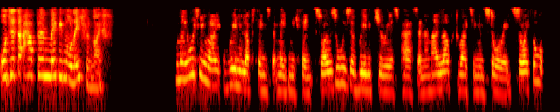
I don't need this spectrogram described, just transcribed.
or did that happen maybe more later in life? Well, I always knew I really loved things that made me think, so I was always a really curious person and I loved writing and stories. So I thought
